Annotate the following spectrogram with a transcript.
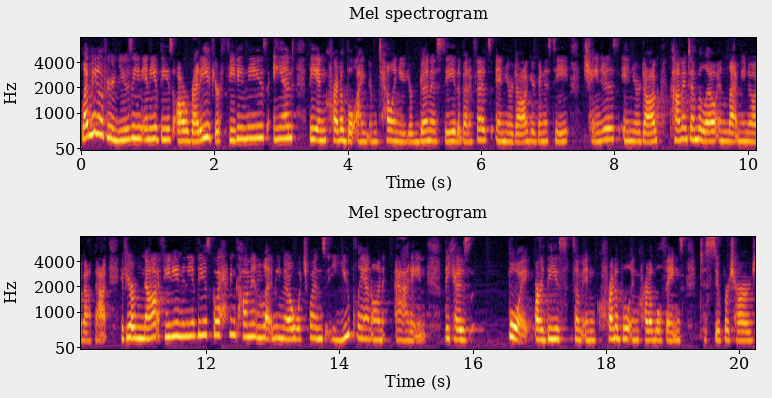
Let me know if you're using any of these already, if you're feeding these, and the incredible, I'm telling you, you're gonna see the benefits in your dog. You're gonna see changes in your dog. Comment down below and let me know about that. If you're not feeding any of these, go ahead and comment and let me know which ones you plan plan on adding because boy, are these some incredible, incredible things to supercharge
